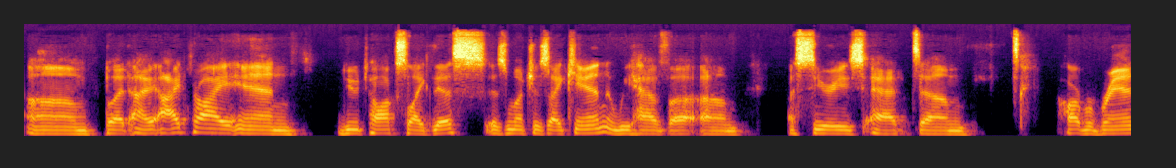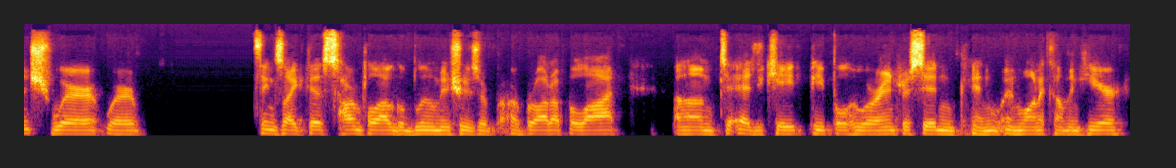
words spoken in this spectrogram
Um, but I, I, try and do talks like this as much as I can. We have a, um, a series at um, Harbor Branch where where things like this, harmful algal bloom issues, are, are brought up a lot um, to educate people who are interested and, and, and want to come and hear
